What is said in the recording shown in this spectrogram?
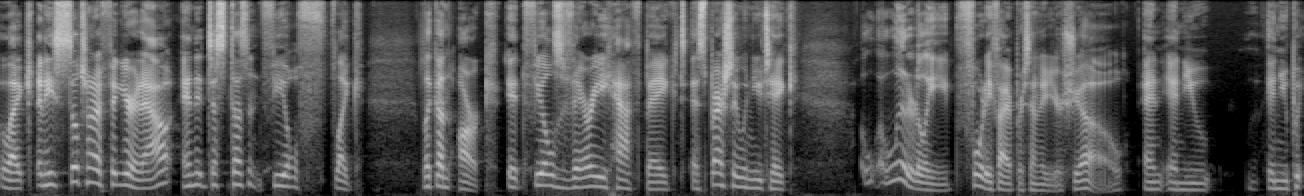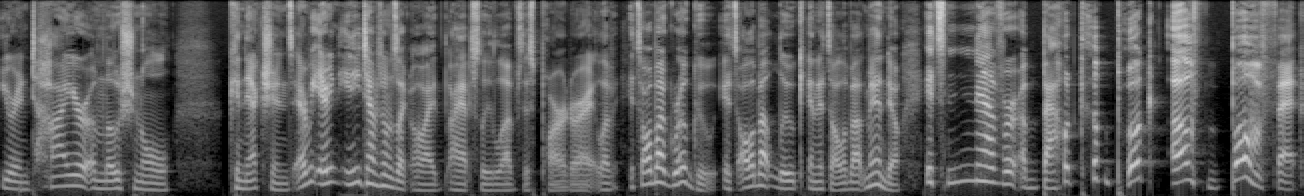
Like, and he's still trying to figure it out, and it just doesn't feel f- like like an arc. It feels very half baked, especially when you take literally 45% of your show and and you and you put your entire emotional connections. Every any- anytime someone's like oh I, I absolutely loved this part or i love it it's all about grogu. It's all about luke and it's all about mando. It's never about the book of boba fett.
